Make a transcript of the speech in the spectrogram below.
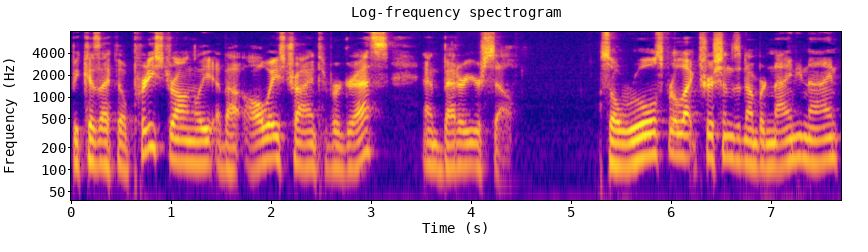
because I feel pretty strongly about always trying to progress and better yourself. So, rules for electricians number 99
